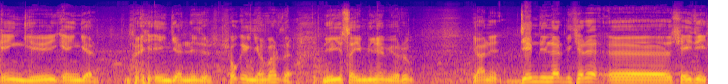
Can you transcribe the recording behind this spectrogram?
Engel, engel. engel nedir? Çok engel var da neyi sayayım bilemiyorum. Yani Cemliler bir kere e, şey değil.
